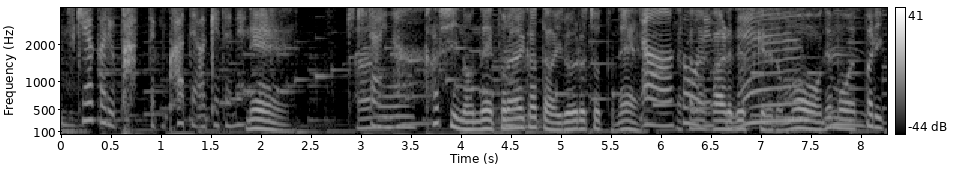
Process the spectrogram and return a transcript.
ん月明かりをパッてカーテン開けてね。ねえ。聞きたいな。歌詞のね捉え方はいろいろちょっとね、あーなかなかあれですけれども、でもやっぱりり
